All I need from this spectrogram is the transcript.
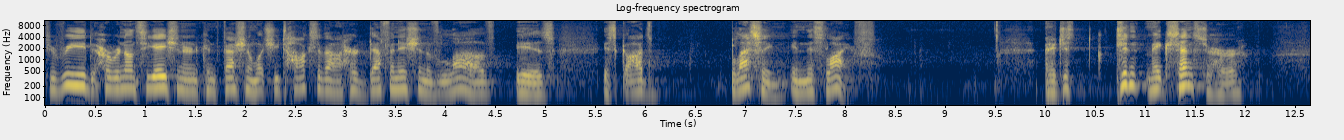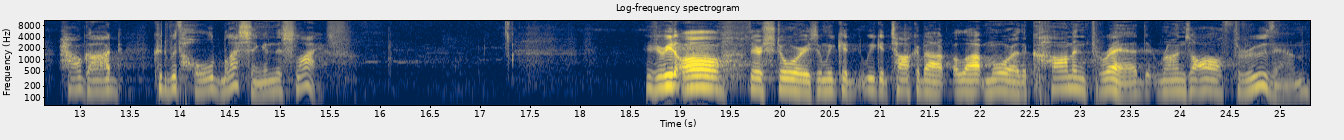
if you read her renunciation and her confession, what she talks about, her definition of love is, is God's blessing in this life. And it just didn't make sense to her how God could withhold blessing in this life. If you read all their stories, and we could, we could talk about a lot more, the common thread that runs all through them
